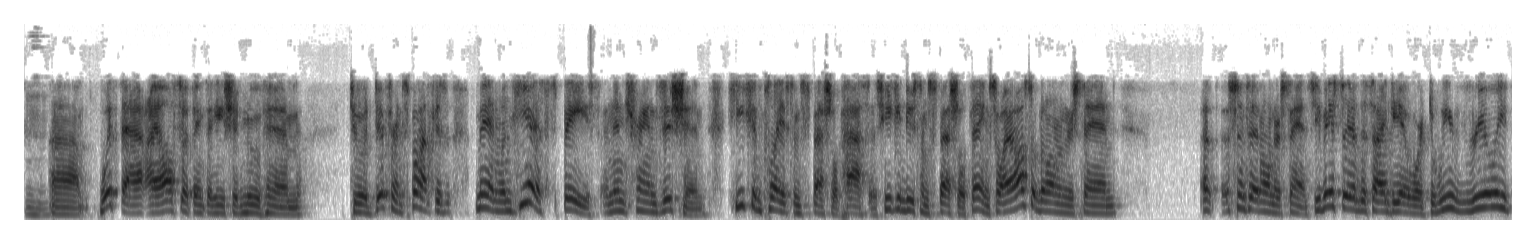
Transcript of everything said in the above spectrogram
Mm-hmm. Um, with that, I also think that he should move him to a different spot because man, when he has space and in transition, he can play some special passes. He can do some special things. So I also don't understand uh, since I don't understand. So you basically have this idea where do we really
